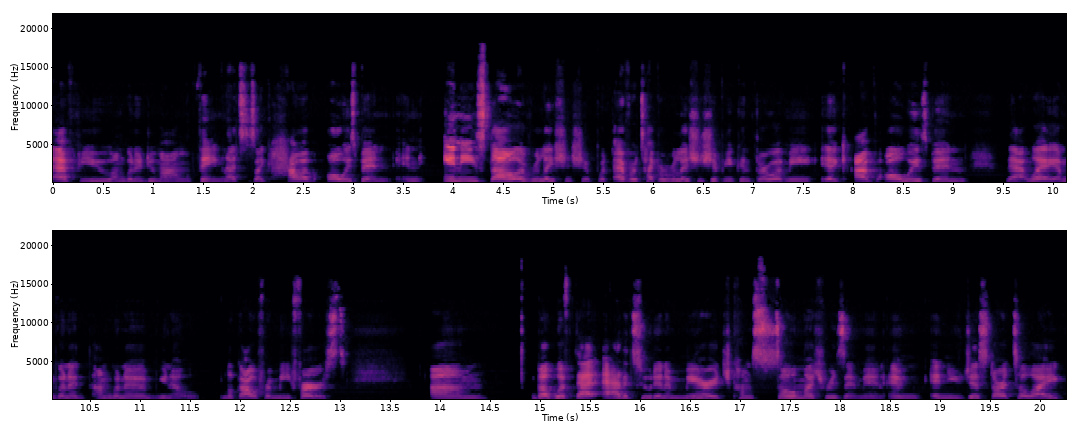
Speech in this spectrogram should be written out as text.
F you, I'm gonna do my own thing. That's just like how I've always been in any style of relationship, whatever type of relationship you can throw at me, like I've always been that way. I'm gonna I'm gonna, you know, look out for me first. Um but with that attitude in a marriage comes so much resentment and and you just start to like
